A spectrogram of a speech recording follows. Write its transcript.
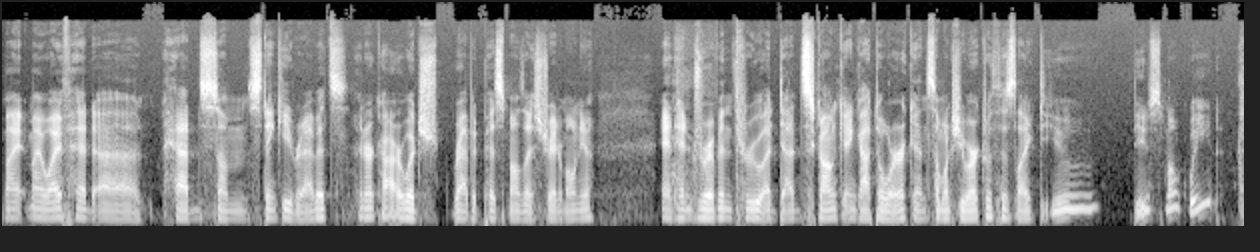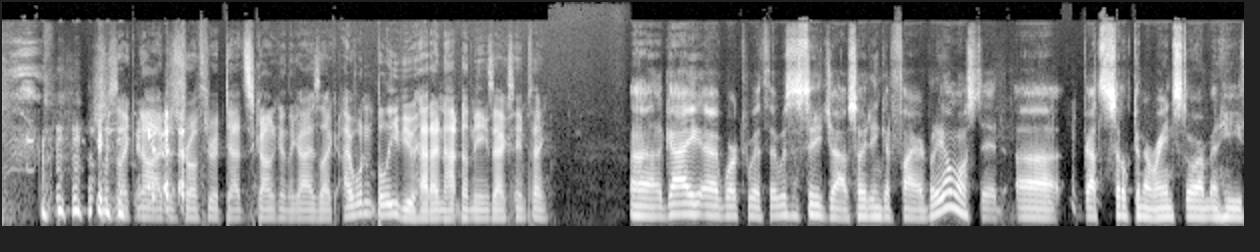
my my wife had uh had some stinky rabbits in her car, which rabbit piss smells like straight ammonia, and had driven through a dead skunk and got to work, and someone she worked with is like, "Do you do you smoke weed?" She's like, "No, I just drove through a dead skunk," and the guy's like, "I wouldn't believe you had I not done the exact same thing." Uh, a guy I worked with, it was a city job, so he didn't get fired, but he almost did. Uh, got soaked in a rainstorm and he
